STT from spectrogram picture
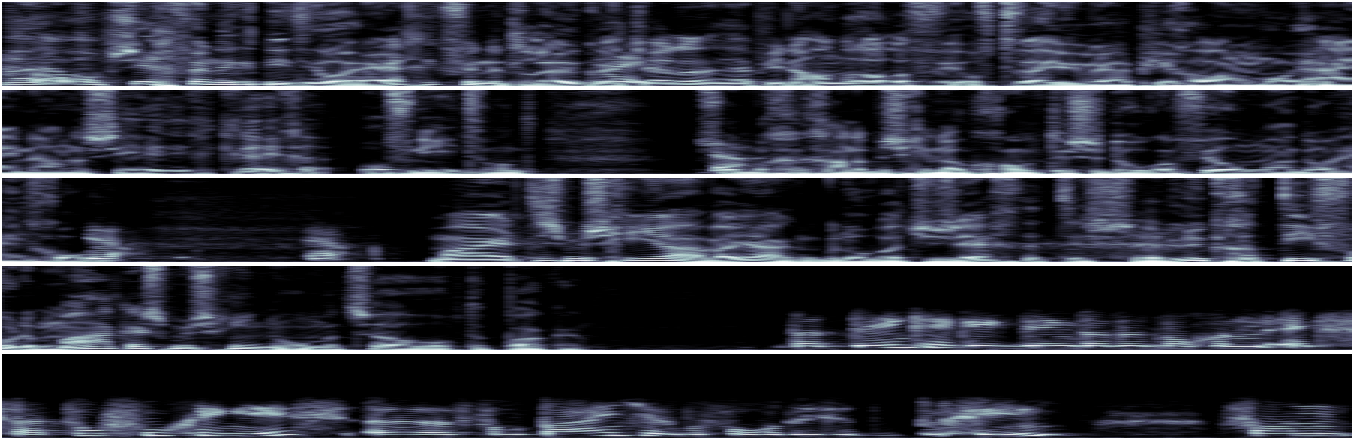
Nou ja, op zich vind ik het niet heel erg. Ik vind het leuk, weet je. Dan heb je een anderhalf of twee uur heb je gewoon een mooi einde aan een serie gekregen. Of niet, want sommigen gaan er misschien ook gewoon tussendoor een film eh, doorheen gooien. Ja, ja. Maar het is misschien, ja, ja, ik bedoel wat je zegt. Het is eh, lucratief voor de makers misschien om het zo op te pakken. Dat denk ik. Ik denk dat het nog een extra toevoeging is. Eh, voor Baantje bijvoorbeeld is het begin van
